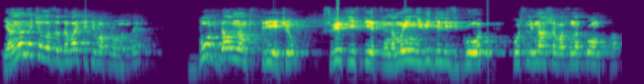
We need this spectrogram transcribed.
И она начала задавать эти вопросы. Бог дал нам встречу сверхъестественно. Мы не виделись год после нашего знакомства.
